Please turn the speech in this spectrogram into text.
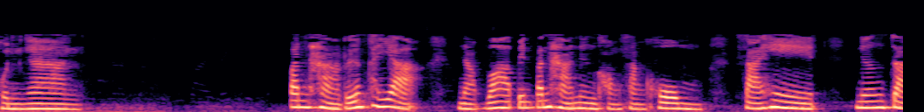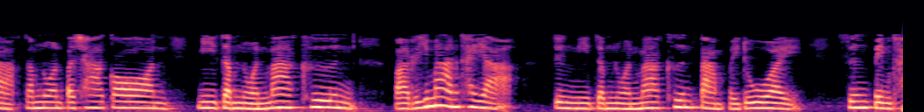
ผลงาน ปัญหาเรื่องขยะ นับว่าเป็นปัญหาหนึ่งของสังคม สาเหตุ เนื่องจากจำนวนประชากร มีจำนวนมากขึ้น ปริมาณขยะจึงมีจำนวนมากขึ้นตามไปด้วย ซึ่งเป็นข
